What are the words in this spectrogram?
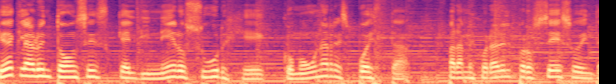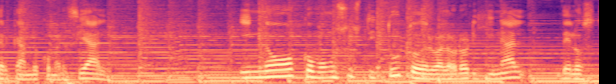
Queda claro entonces que el dinero surge como una respuesta para mejorar el proceso de intercambio comercial y no como un sustituto del valor original de los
